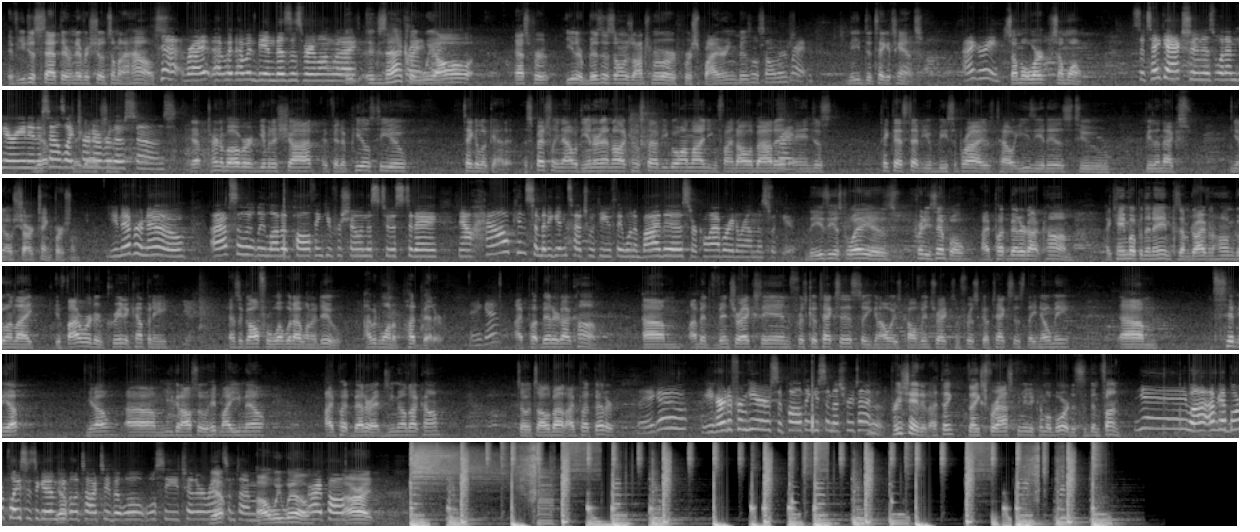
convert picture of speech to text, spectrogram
If you just sat there and never showed someone a house, right. I, would, I wouldn't be in business very long, would I? Exactly. Right, we right. all, as for either business owners, entrepreneurs, or aspiring business owners, Right. need to take a chance. I agree. Some will work, some won't. So take action is what I'm hearing, and it sounds like turn over those stones. Yep, turn them over, give it a shot. If it appeals to you, take a look at it. Especially now with the internet and all that kind of stuff, you go online, you can find all about it, Right. and just take that step. You'd be surprised how easy it is to be the next, you know, Shark Tank person. You never know. I absolutely love it, Paul. Thank you for showing this to us today. Now, how can somebody get in touch with you if they want to buy this or collaborate around this with you? The easiest way is pretty simple. iPuttBetter.com. I came up with the name because I'm driving home going like, if I were to create a company as a golfer, what would I want to do? I would want to putt better. There you go. iPuttBetter.com. Um, I'm at VentureX in Frisco, Texas, so you can always call VentureX in Frisco, Texas. They know me. Um, just hit me up. You know, um, you can also hit my email, iPuttBetter at gmail.com. So it's all about iPuttBetter. There you go. You heard it from here. So, Paul, thank you so much for your time. Yeah, appreciate it. I think thanks for asking me to come aboard. This has been fun. Yay! Well, I've got more places to go and Yep. people to talk to, but we'll we'll see each other around Yep. sometime. Oh, we will. All right, Paul. All right.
